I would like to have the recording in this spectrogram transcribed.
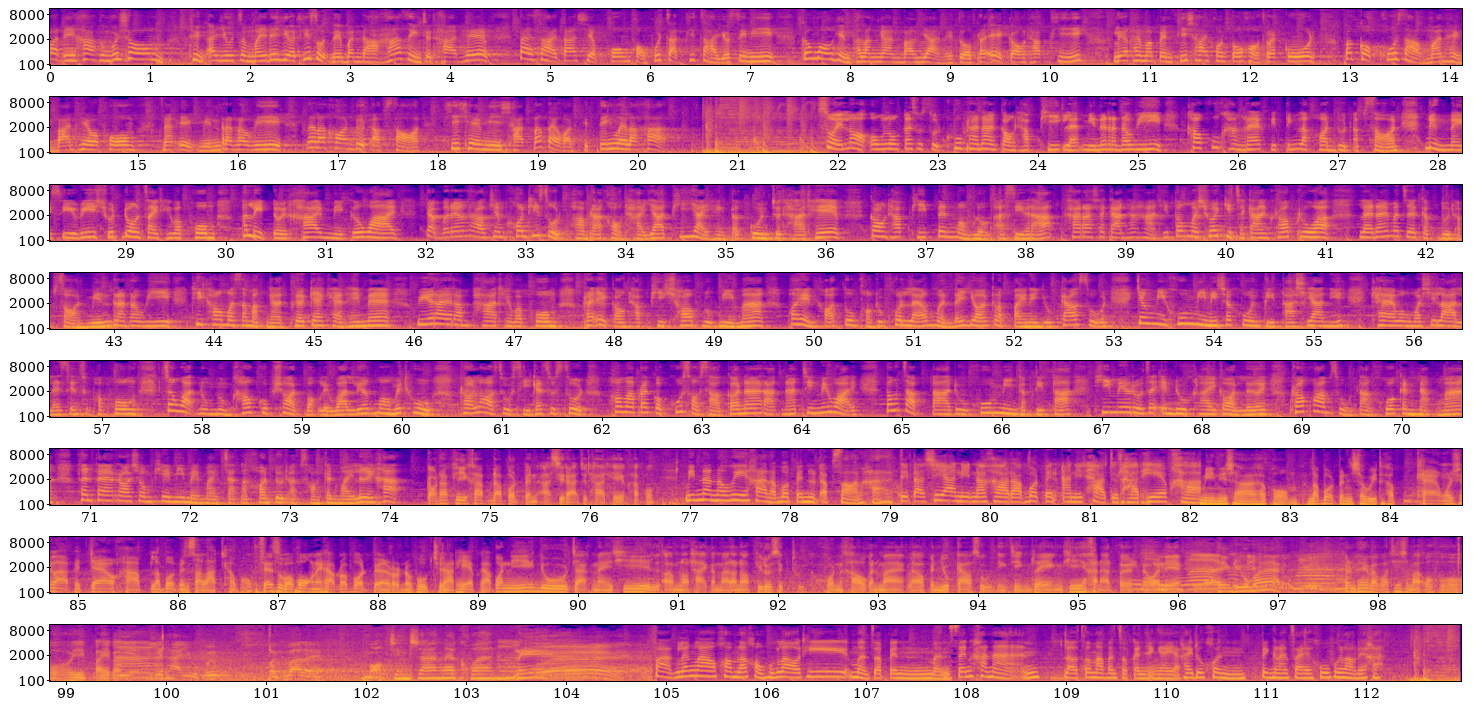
วัสดีค่ะคุณผู้ชม ถึงอายุจะไม่ได้เยอะที่สุดในบรรดา 5 สิ่งจุฑาเทพ แต่สายตาเฉียบคมของผู้จัดพี่จ่ายยศินี ก็มองเห็นพลังงานบางอย่างในตัวพระเอกกองทัพพีคเลือกให้มาเป็นพี่ชายคนโตของตระกูล ประกบคู่สาวมันแห่งบ้านเทวพรมนางเอกมิ้นท์รันวีในละครดุดอับสรที่เคมีชัดตั้งแต่วันฟิตติ้งเลยล่ะค่ะ สวยหล่อองค์ลงกันสุดๆ คู่พระนางกองทัพพีคและมินรันวี เข้าคู่ครั้งแรกฟิตติ้งละครดุดอับสรหนึ่งในซีรีส์ชุดดวงใจเทวพรมผลิตโดยค่ายเมเกอร์ไว กับเรื่องราวเข้มข้นที่สุดความรักของทายาทพี่ใหญ่แห่งตระกูลจุฑาเทพ กองทัพพีคเป็นหม่อมหลวงอาศิระข้าราชการทหารที่ต้องมาช่วยกิจการครอบครัว และได้มาเจอกับดุดอับสรมิ้นรันวี ที่เข้ามาสมัครงานเพื่อแก้แค้นให้แม่ วิไรรำพาเทวพรมพระเอกกองทัพพีคชอบลุคนี้มากพอเห็นคอสตูมของทุกคนแล้วเหมือนได้ย้อนกลับไปในยุค 90 ยังมีคู่มีนิชคุณติตาชยานิดแควงวชิรานและเซนสุภพงศ์จังหวะหนุ่มๆเข้ากรุ๊ปช็อตบอกเลยว่าเลือกมองไม่ถูก เพราะหล่อสูสีกันสุดๆพอมาประกบคู่สาวๆก็น่ารักนะจินไม่ไหว ต้องจับตาดูคู่มีนกับติตาที่ไม่รู้จะเอ็นดูใครก่อนเลย เพราะความสูงต่างขั้วกันหนักมาก แฟนๆรอชมเคมีใหม่ๆ จากละครดุดอับสรกันไว้เลยค่ะ กองทัพพีคครับรับบทเป็นอาศิระจุธาเทพครับผมมินท์นันนวีค่ะรับบทเป็นดุดอับสรค่ะ ติตาชยานิดนะคะ รับบทเป็นอานิถาจุธาเทพค่ะ มีนิชาครับผมรับบทเป็นชวิตครับแคนวชิราเพชรแก้วครับรับบทเป็นสลัดครับผมเส้นสุภพงศ์นะครับรับบทเป็นรณภูมิจุฑาเทพครับ วันนี้ดูจากในที่เอิ่มเราถ่ายกันมาแล้วเนาะพี่รู้สึกทุกคนเข้ากันมาก แล้วเป็นยุค 90 จริง ๆ เพลงที่ขนาดเปิดในวันนี้ เพลงบิวมาก เป็นเพลงแบบว่าที่สามารถโอ้โหไปแบบพี่ถ่ายอยู่ปุ๊บเปิดขึ้นมาเลยหมอกจริงจางและควันนี่ฝากเรื่องราวความรักของพวกเราที่เหมือนจะเป็นเหมือนเส้นขนาน เราจะมาบรรจบกันยังไง อยากให้ทุกคนเป็นกำลังใจให้คู่พวกเราด้วยค่ะ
